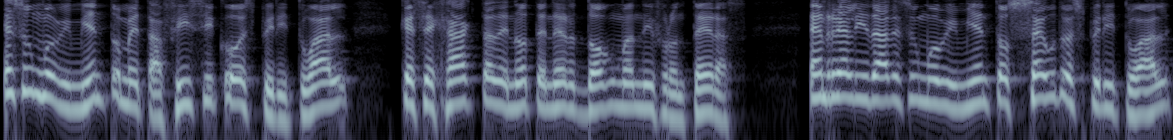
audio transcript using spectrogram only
Es un movimiento metafísico espiritual que se jacta de no tener dogmas ni fronteras. En realidad es un movimiento pseudo espiritual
